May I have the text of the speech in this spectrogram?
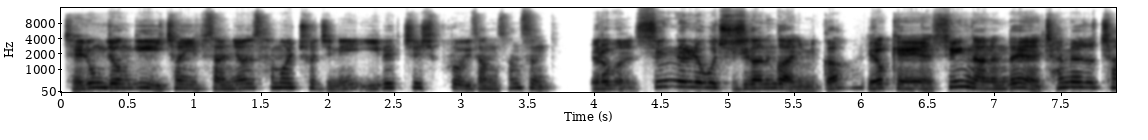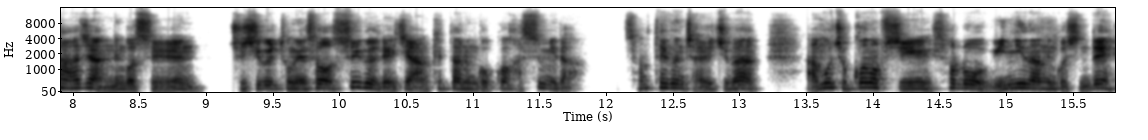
재룡전기 2024년 3월 초 진입 270% 이상 상승. 여러분, 수익 내려고 주식하는 거 아닙니까? 이렇게 수익 나는데 참여조차 하지 않는 것은 주식을 통해서 수익을 내지 않겠다는 것과 같습니다. 선택은 자유지만 아무 조건 없이 서로 윈윈하는 것인데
